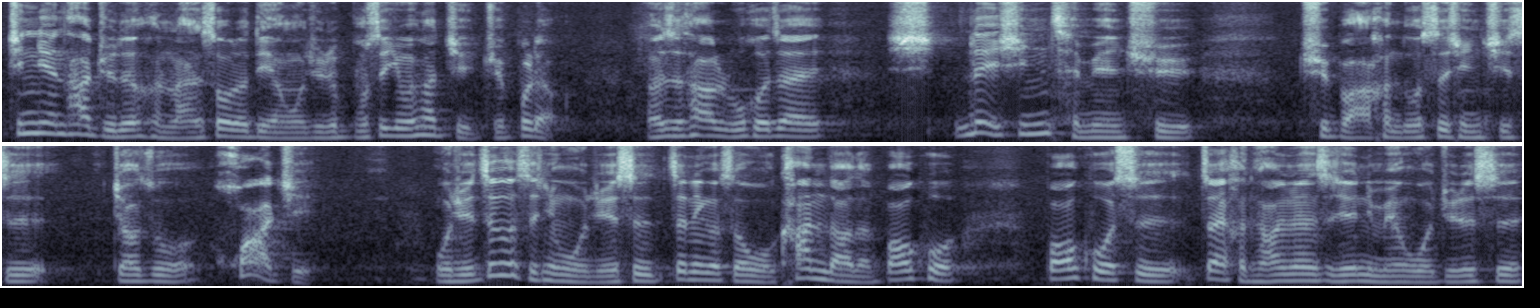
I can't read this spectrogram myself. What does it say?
今天他觉得很难受的点，我觉得不是因为他解决不了，而是他如何在内心层面去去把很多事情其实叫做化解。我觉得这个事情，我觉得是在那个时候我看到的，包括包括是在很长一段时间里面，我觉得是。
